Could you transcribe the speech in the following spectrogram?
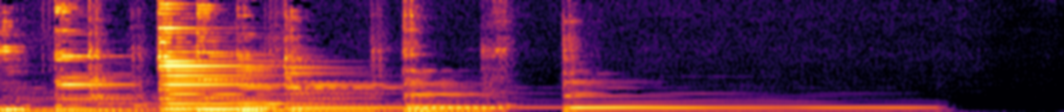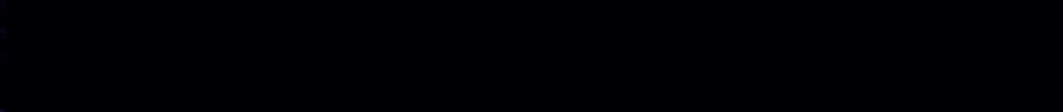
Bye.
